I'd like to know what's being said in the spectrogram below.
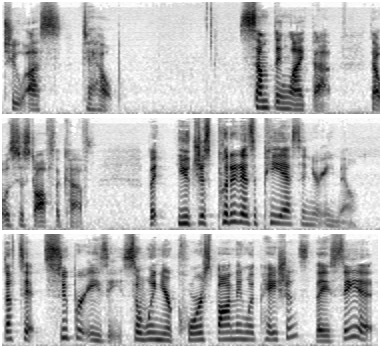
to us to help. Something like that. That was just off the cuff. But you just put it as a PS in your email. That's it. Super easy. So when you're corresponding with patients, they see it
